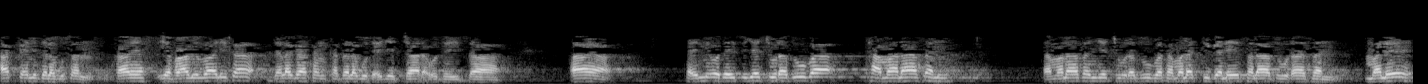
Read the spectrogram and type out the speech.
هدلق تأججار أوديسا أكن دلقسا كان يفعل ذلك دلقا كدلق تأججار أوديسا آية فإني أوديس ججور دوبا تمناسا تمناسا ججور دوبا تمنتي قلي صلاة راسا ملي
